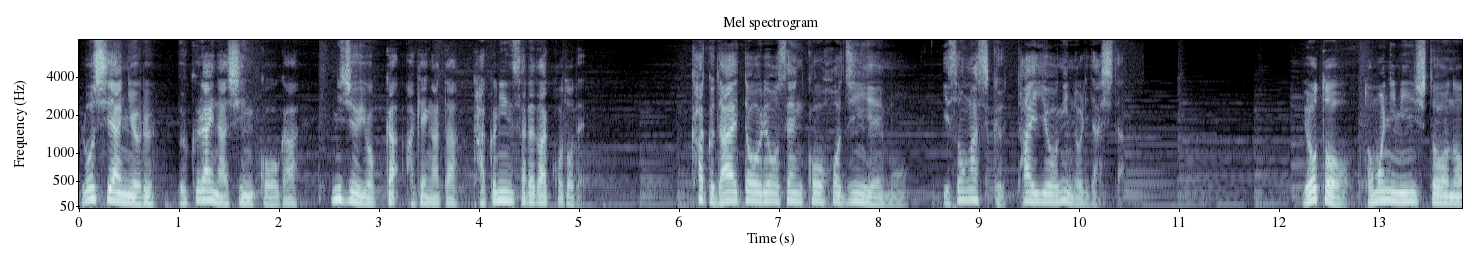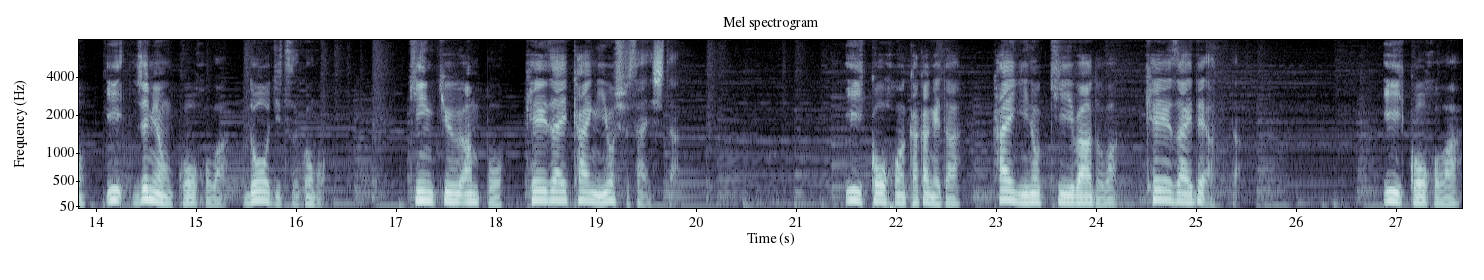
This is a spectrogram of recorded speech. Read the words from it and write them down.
ロシアによるウクライナ侵攻が24日明け方確認されたことで、各大統領選候補陣営も忙しく対応に乗り出した。与党共に民主党のイ・ジェミョン候補は同日午後、緊急安保経済会議を主催した。イ候補が掲げた会議のキーワードは経済であった。イ候補は、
